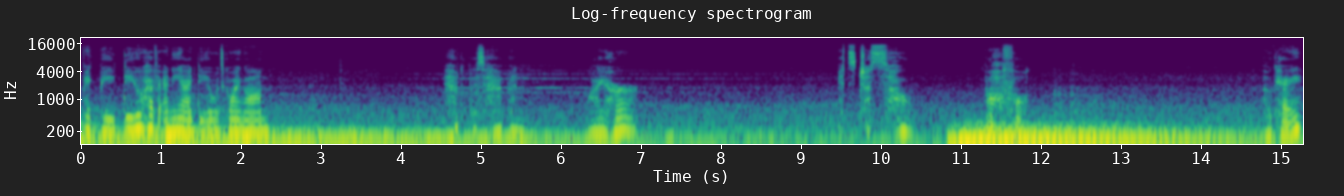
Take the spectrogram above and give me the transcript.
Bigby, do you have any idea what's going on? How did this happen? Why her? It's just so awful. Okay,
